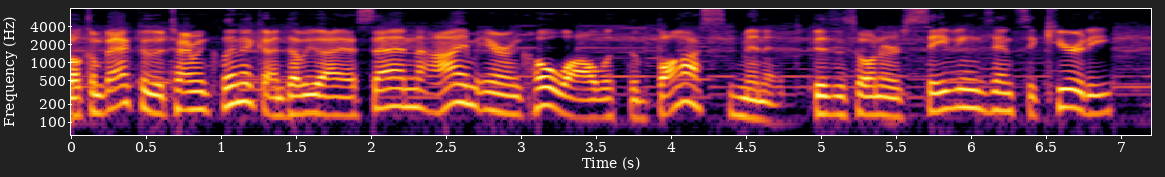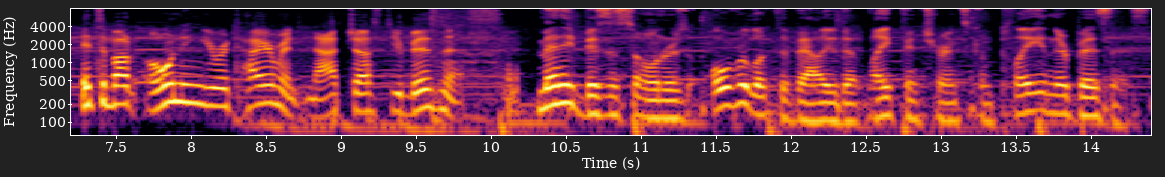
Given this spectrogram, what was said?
Welcome back to the Retirement Clinic on WISN. I'm Aaron Kowal with the Boss Minute, business owner's savings and security. It's about owning your retirement, not just your business. Many business owners overlook the value that life insurance can play in their business.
